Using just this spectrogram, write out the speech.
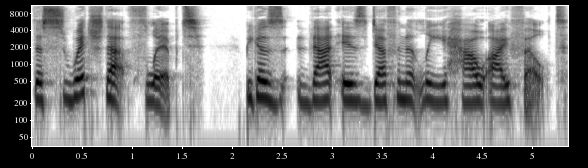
the switch that flipped because that is definitely how I felt.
